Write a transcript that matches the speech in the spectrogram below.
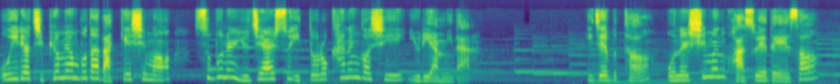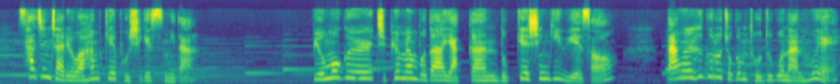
오히려 지표면보다 낮게 심어 수분을 유지할 수 있도록 하는 것이 유리합니다. 이제부터 오늘 심은 과수에 대해서 사진 자료와 함께 보시겠습니다. 묘목을 지표면보다 약간 높게 심기 위해서 땅을 흙으로 조금 도두고 난 후에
